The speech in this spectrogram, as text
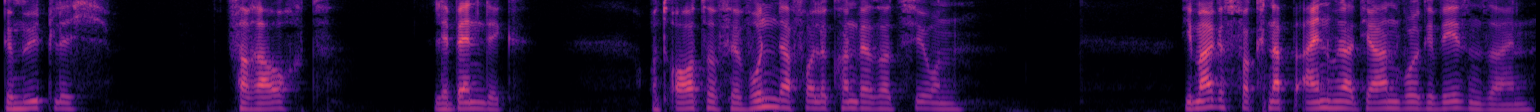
gemütlich, verraucht, lebendig und Orte für wundervolle Konversationen. Wie mag es vor knapp 100 Jahren wohl gewesen sein?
